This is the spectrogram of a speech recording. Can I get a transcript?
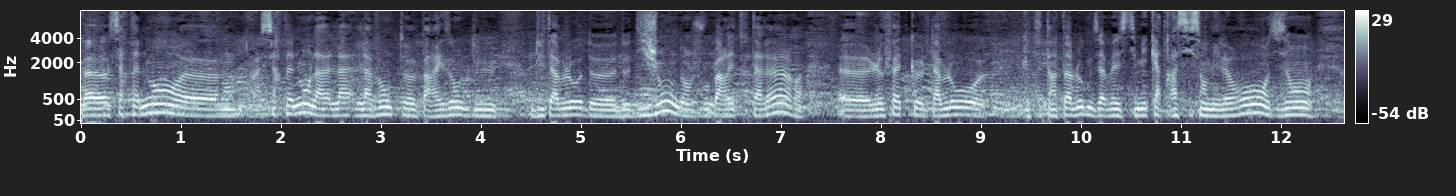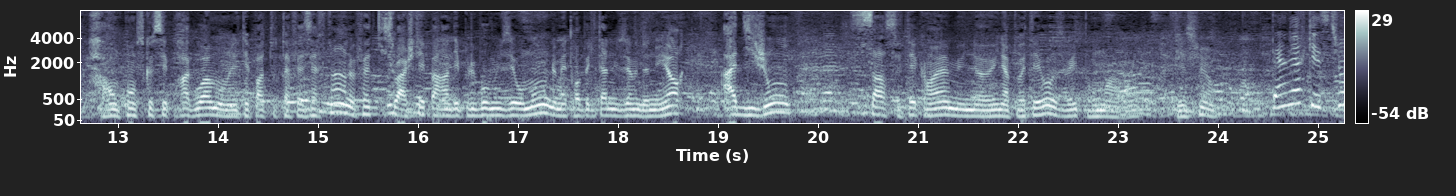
Bah, certainement, euh, certainement la, la, la vente, euh, par exemple, du, du tableau de, de Dijon dont je vous parlais tout à l'heure. Euh, le fait que le tableau, euh, que c'était un tableau que nous avions estimé 4 à 600 000 euros, en se disant, ah, on pense que c'est pragois, mais on n'était pas tout à fait certain. Le fait qu'il soit acheté par un des plus beaux musées au monde, le Metropolitan Museum de New York, à Dijon, ça c'était quand même une, une apothéose, oui, pour moi, oui, bien sûr. Dernière question,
